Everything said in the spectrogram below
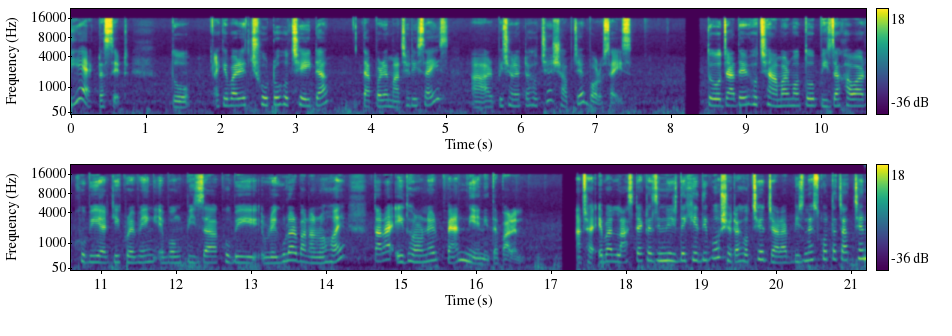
দিয়ে একটা সেট তো একেবারে ছোট হচ্ছে এইটা, তারপরে মাঝারি সাইজ আর পিছনেরটা হচ্ছে সবচেয়ে বড় সাইজ তো যাদের হচ্ছে আমার মতো পিৎজা খাওয়ার খুবই আর কি ক্রেভিং এবং পিৎজা খুবই রেগুলার বানানো হয়, তারা এই ধরনের প্যান নিয়ে নিতে পারেন। আচ্ছা এবার লাস্টে একটা জিনিস দেখিয়ে দিব, সেটা হচ্ছে যারা বিজনেস করতে চাচ্ছেন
